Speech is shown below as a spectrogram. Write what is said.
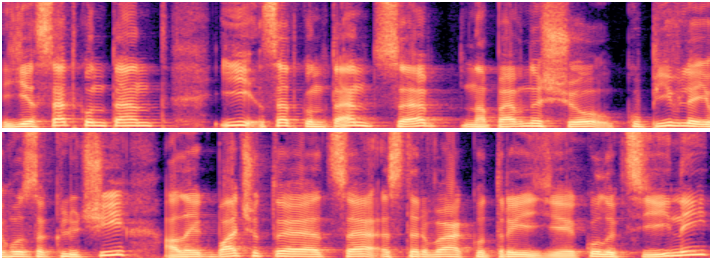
Є сет контент, і сет контент це напевне, що купівля його за ключі. Але як бачите, це СТРВ, котрий колекційний.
